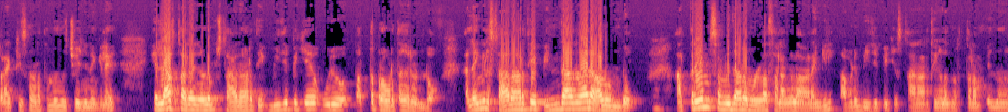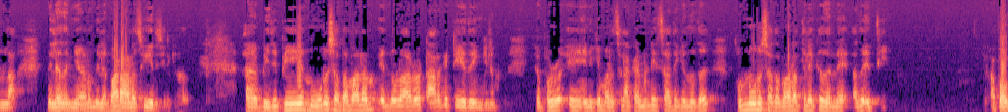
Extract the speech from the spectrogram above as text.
പ്രാക്ടീസ് നടത്തുന്നതെന്ന് വെച്ച് കഴിഞ്ഞിട്ടുണ്ടെങ്കിൽ എല്ലാ സ്ഥലങ്ങളിലും സ്ഥാനാർത്ഥി ബി ജെ പിക്ക് ഒരു പത്ത് പ്രവർത്തകരുണ്ടോ? അല്ലെങ്കിൽ സ്ഥാനാർത്ഥിയെ പിന്താങ്ങാൻ ആളുണ്ടോ? അത്രയും സംവിധാനമുള്ള സ്ഥലങ്ങളാണെങ്കിൽ അവിടെ ബി ജെ പിക്ക് സ്ഥാനാർത്ഥികളെ നിർത്തണം എന്നുള്ള നില തന്നെയാണ് നിലപാടാണ് സ്വീകരിച്ചിരിക്കുന്നത്. ബി ജെ പി നൂറ് ശതമാനം എന്നുള്ളതാണ് ടാർഗറ്റ് ചെയ്തതെങ്കിലും ഇപ്പോൾ എ- എനിക്ക് മനസ്സിലാക്കാൻ വേണ്ടി സാധിക്കുന്നത് തൊണ്ണൂറ് ശതമാനത്തിലേക്ക് തന്നെ അത് എത്തി. അപ്പം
